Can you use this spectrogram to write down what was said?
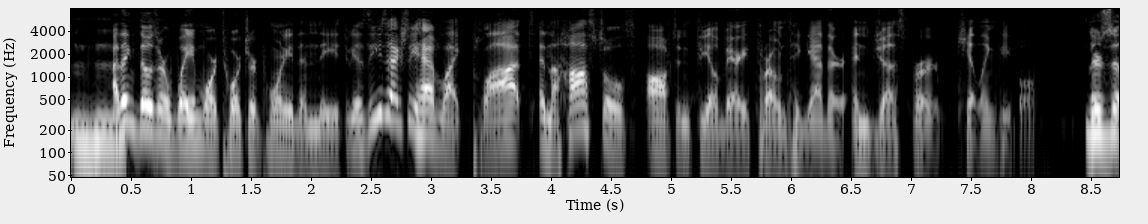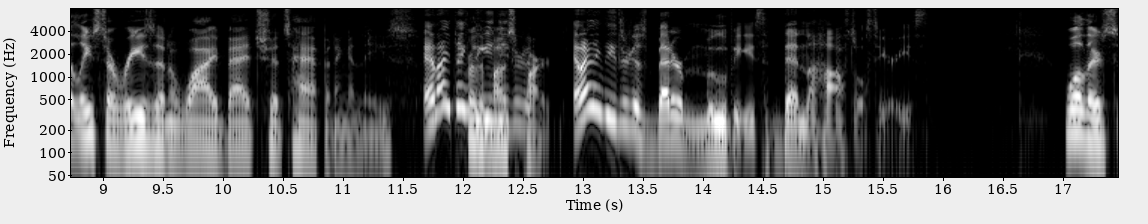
Mm-hmm. I think those are way more torture porny than these because these actually have like plots and the hostels often feel very thrown together and just for killing people. There's at least a reason of why bad shit's happening in these. And I think For the these most are- part. And I think these are just better movies than the Hostel series. Well, there's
